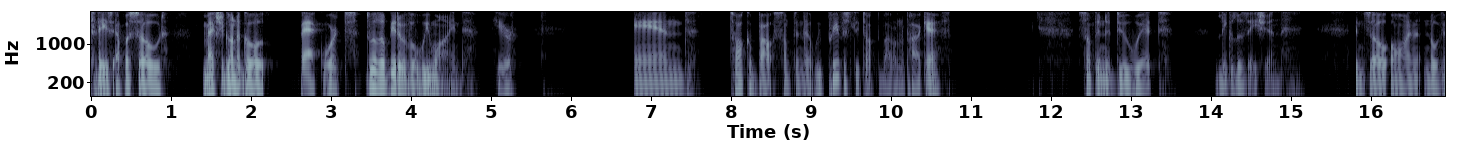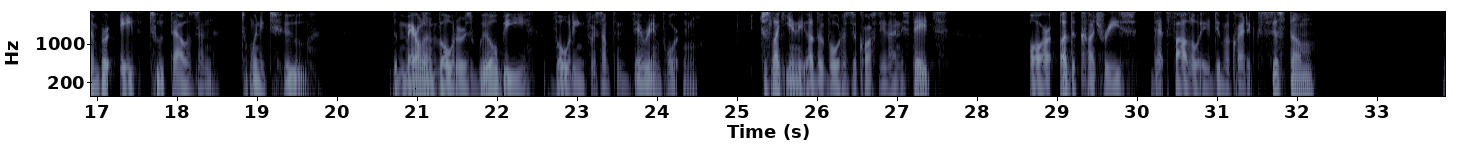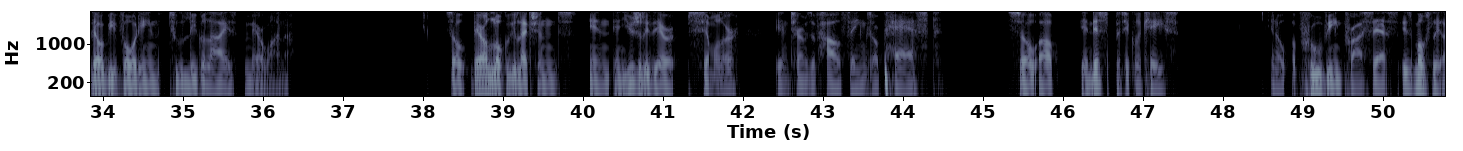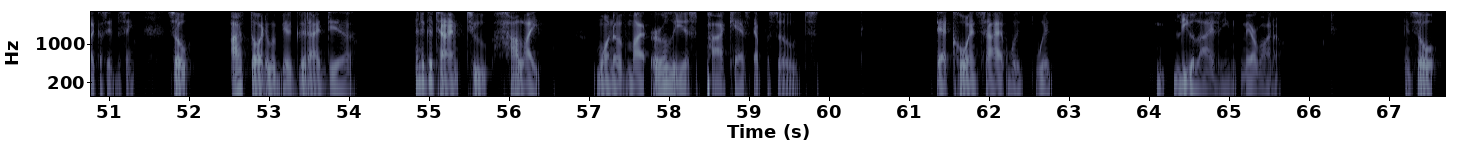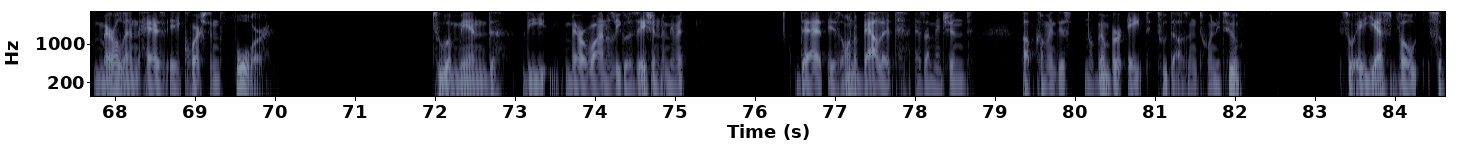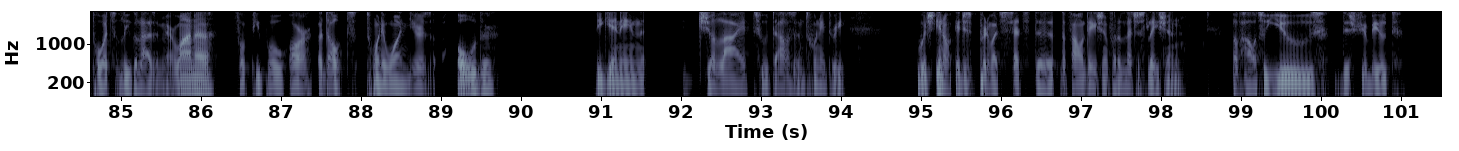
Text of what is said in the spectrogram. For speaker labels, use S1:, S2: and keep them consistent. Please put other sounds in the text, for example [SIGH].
S1: today's episode, I'm actually going to go backwards, do a little bit of a rewind here, and talk about something that we previously talked about on the podcast. Something to do with legalization. And so on November 8th, 2022, the Maryland voters will be voting for something very important. Just like any other voters across the United States or other countries that follow a democratic system, they'll be voting to legalize marijuana. So there are local elections, and, and usually they're similar in terms of how things are passed. So uh, in this particular case, you know, approving process is mostly, like I said, the same. So I thought it would be a good idea and a good time to highlight one of my earliest podcast episodes that coincide with with legalizing marijuana. And so Maryland has a question four to amend the marijuana legalization amendment that is on the ballot, as I mentioned, upcoming this November 8, 2022. So a yes vote supports legalizing marijuana for people or adults 21 years older beginning July 2023 which you know it just pretty much sets the the foundation for the legislation of how to use distribute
